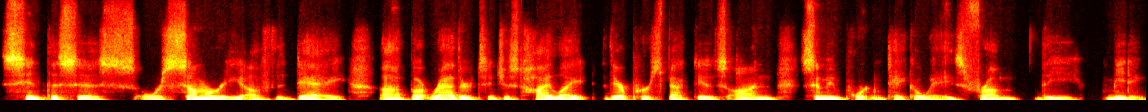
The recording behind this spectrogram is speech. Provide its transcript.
synthesis or summary of the day, uh, but rather to just highlight their perspectives on some important takeaways from the meeting.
